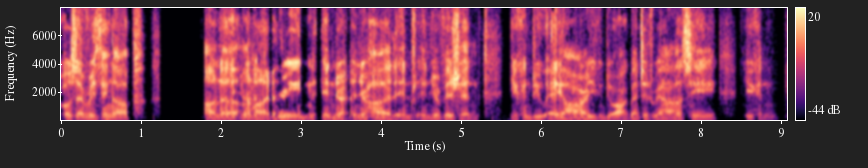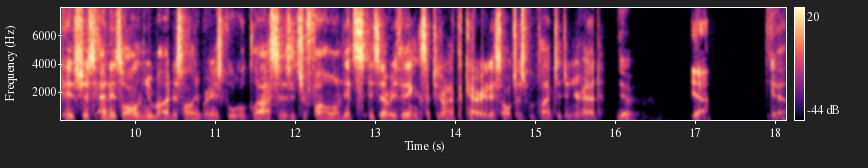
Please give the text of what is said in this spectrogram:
throws everything up on a In your on a screen in mm-hmm. your in your HUD in in your vision. You can do AR, you can do augmented reality. You can it's just and it's all in your mind. It's all in your brain. It's Google Glasses. It's your phone. It's it's everything except you don't have to carry it. It's all just implanted in your head. Yep. Yeah. Yeah,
